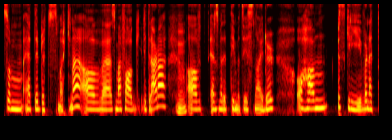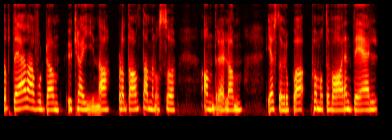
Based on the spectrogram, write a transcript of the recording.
som heter 'Dødsmarkene', av, eh, som er faglitterær, da, av en som heter Timothy Snyder. Og han beskriver nettopp det, da, hvordan Ukraina blant annet, da, men også andre land i Øst-Europa på en måte var en del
